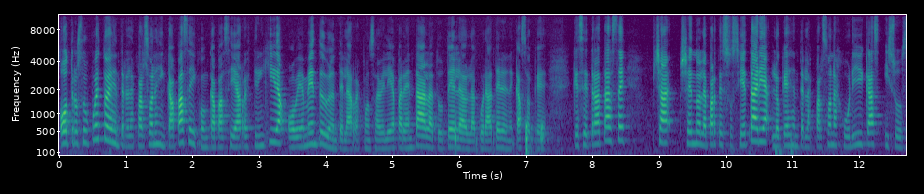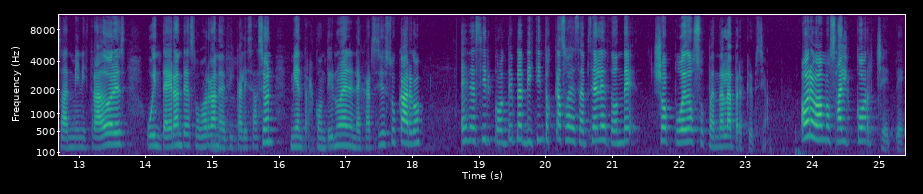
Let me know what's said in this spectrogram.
Otro supuesto es entre las personas incapaces y con capacidad restringida, obviamente durante la responsabilidad parental, la tutela o la curatela en el caso que, que se tratase. Ya yendo a la parte societaria, lo que es entre las personas jurídicas y sus administradores o integrante de sus órganos de fiscalización mientras continúen en el ejercicio de su cargo. Es decir, contemplan distintos casos excepcionales donde yo puedo suspender la prescripción. Ahora vamos al corchete,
